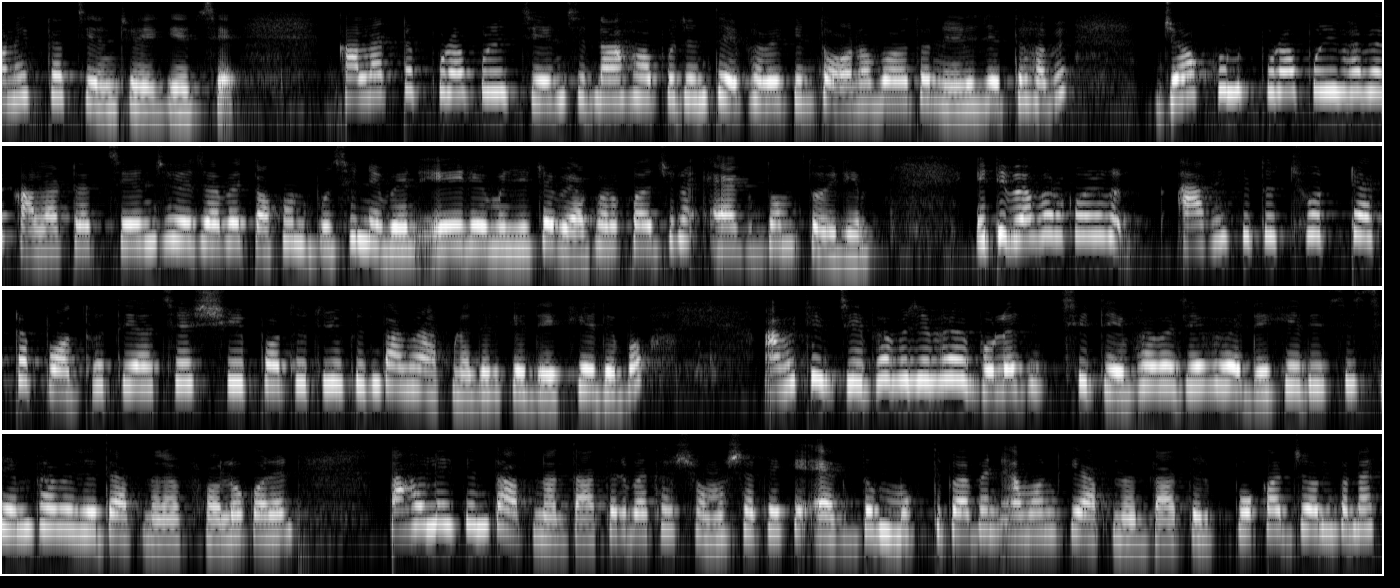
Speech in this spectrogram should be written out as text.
অনেকটা চেঞ্জ হয়ে গিয়েছে। কালারটা পুরোপুরি চেঞ্জ না হওয়া পর্যন্ত এভাবে কিন্তু অনবরত নেড়ে যেতে হবে। যখন পুরোপুরিভাবে কালারটা চেঞ্জ হয়ে যাবে, তখন বুঝে নেবেন এই রেমেডিটা ব্যবহার করার জন্য একদম তৈরি। এটি ব্যবহার করার আগে কিন্তু ছোট্ট একটা পদ্ধতি আছে, সেই পদ্ধতিও কিন্তু আমি আপনাদেরকে দেখিয়ে দেবো। আমি ঠিক যেভাবে যেভাবে বলে দিচ্ছি, যেভাবে যেভাবে দেখিয়ে দিচ্ছি, সেমভাবে যদি আপনারা ফলো করেন, তাহলেই কিন্তু আপনার দাঁতের ব্যথার সমস্যা থেকে একদম মুক্তি পাবেন, এমনকি আপনার দাঁতের পোকার যন্ত্রণায়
